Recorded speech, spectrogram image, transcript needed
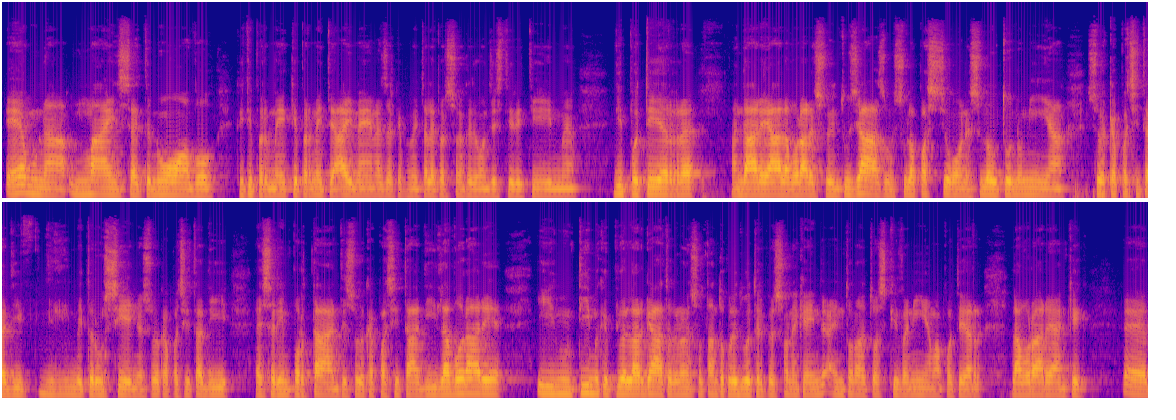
è una, un mindset nuovo che ti permette, che permette ai manager, che permette alle persone che devono gestire i team di poter andare a lavorare sull'entusiasmo, sulla passione, sull'autonomia, sulla capacità di, di mettere un segno, sulla capacità di essere importanti, sulla capacità di lavorare in un team che è più allargato, che non è soltanto quelle due o tre persone che hai intorno alla tua scrivania, ma poter lavorare anche eh,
